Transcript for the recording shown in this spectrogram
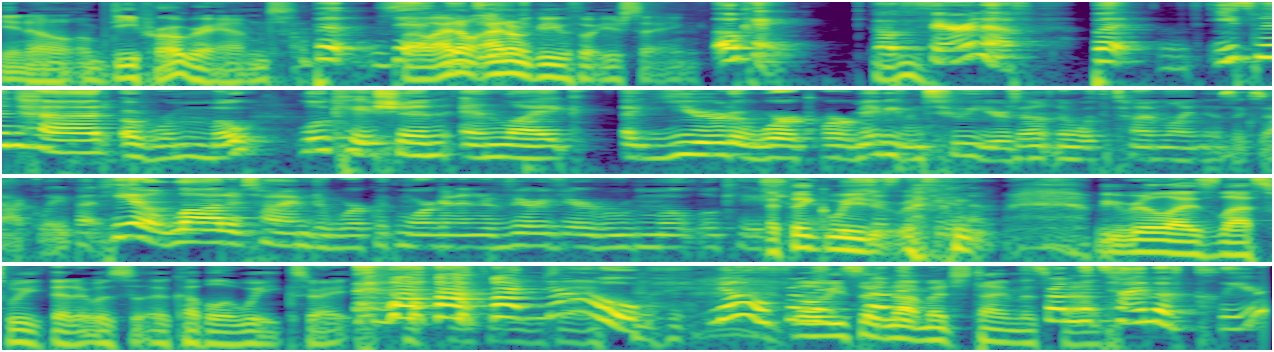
you know, deprogrammed. But the- so I don't I don't agree with what you're saying. Okay, uh, fair enough. But Eastman had a remote location and like a year to work, or maybe even two years. I don't know what the timeline is exactly, but he had a lot of time to work with Morgan in a very, very remote location. I think we just the two of them. we realized last week that it was a couple of weeks, right? no, no. From well, the, we said from not the, much time has from passed. the time of Clear.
